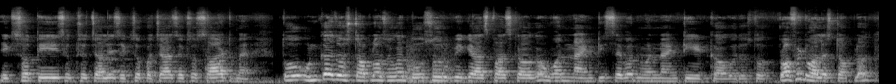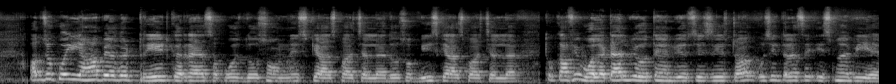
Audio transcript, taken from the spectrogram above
130, 140, 150, 160 में। तो उनका जो स्टॉप लॉस होगा दो सौ के आसपास का होगा 197, 198 का होगा दोस्तों। प्रॉफिट वाला स्टॉप लॉस अब जो कोई यहाँ पे अगर ट्रेड कर रहा है सपोज़ 219 के आसपास चल रहा है 220 के आसपास चल रहा है तो काफ़ी वॉलेटाइल भी होते हैं एनबीएफसी के स्टॉक उसी तरह से इसमें भी है।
